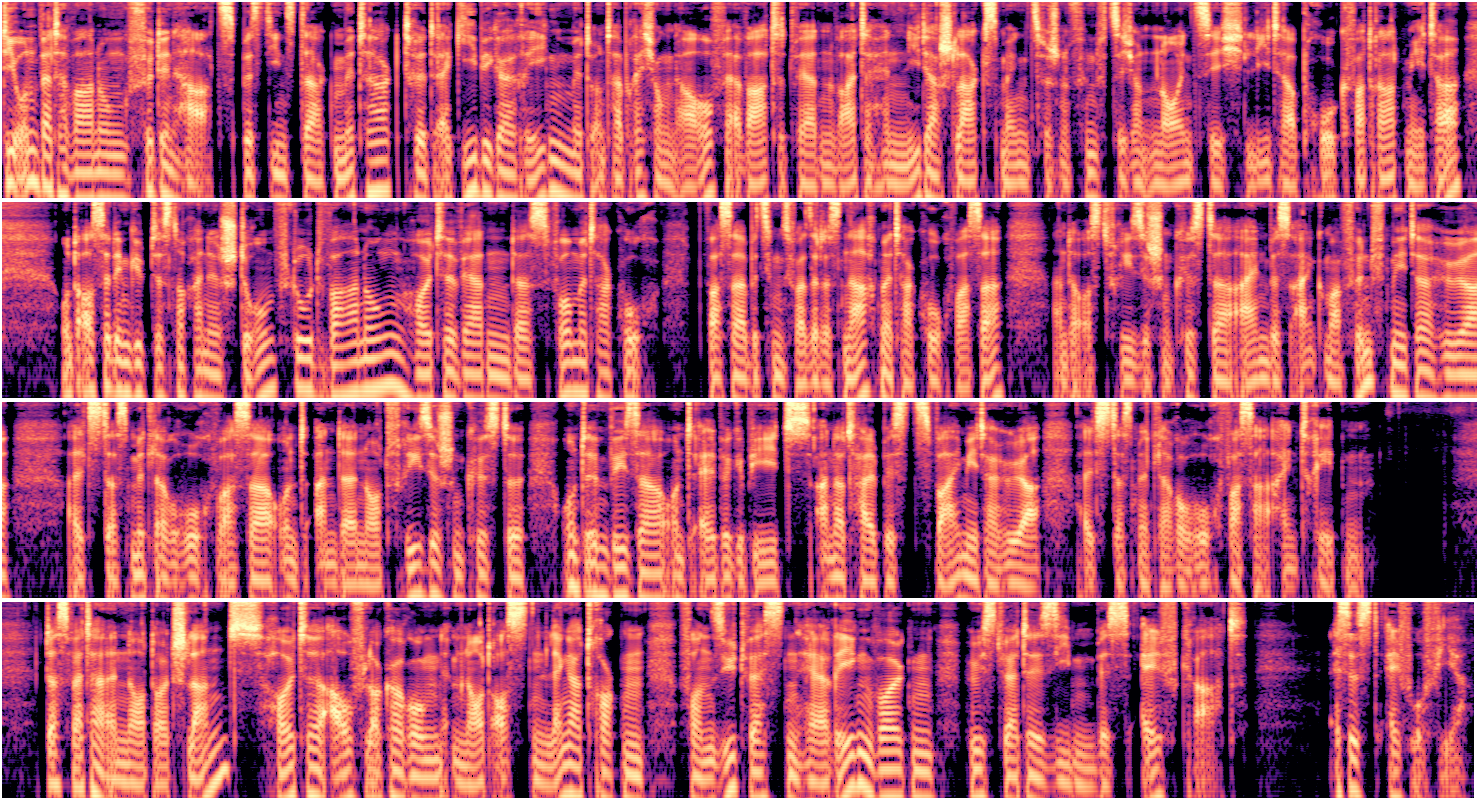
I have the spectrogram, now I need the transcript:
Die Unwetterwarnung für den Harz. Bis Dienstagmittag tritt ergiebiger Regen mit Unterbrechungen auf. Erwartet werden weiterhin Niederschlagsmengen zwischen 50 und 90 Liter pro Quadratmeter. Und außerdem gibt es noch eine Sturmflutwarnung. Heute werden das Vormittag Hochwasser bzw. das Nachmittag Hochwasser an der ostfriesischen Küste ein bis 1,5 Meter höher als das mittlere Hochwasser und an der nordfriesischen Küste und im Weser- und Elbegebiet anderthalb bis zwei Meter höher als das mittlere Hochwasser eintreten. Das Wetter in Norddeutschland. Heute Auflockerungen im Nordosten länger trocken, von Südwesten her Regenwolken, Höchstwerte 7 bis 11 Grad. Es ist 11.04 Uhr.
